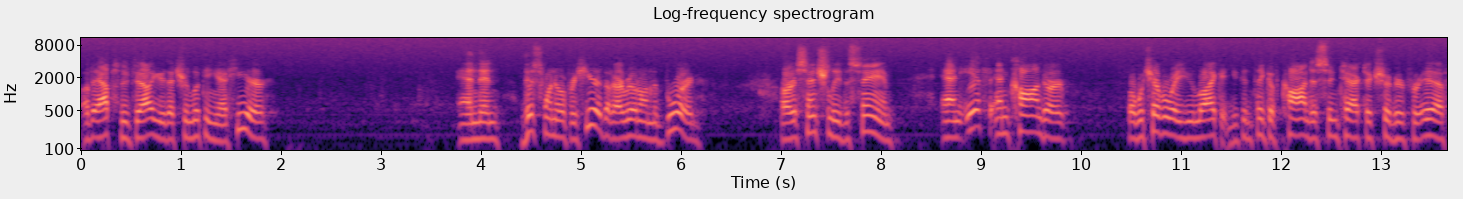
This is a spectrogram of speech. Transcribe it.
of absolute value that you're looking at here, and then this one over here that I wrote on the board, are essentially the same. And if and cond are or whichever way you like it. You can think of cond as syntactic sugar for if,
